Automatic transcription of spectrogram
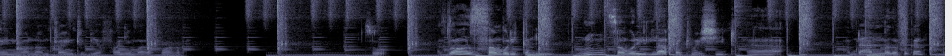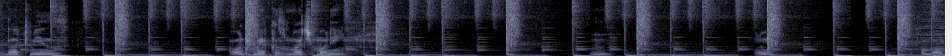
anyone. I'm trying to be a funny motherfucker. So as long as somebody can, mm, somebody laugh at my shit, uh, I'm done, motherfucker. So that means I want to make as much money. Mm. Anyway, if I'm not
